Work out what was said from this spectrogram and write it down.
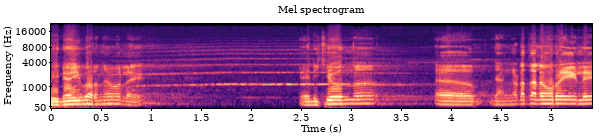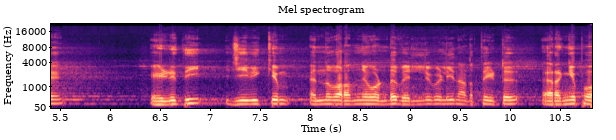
ബിനോയ് പറഞ്ഞ പോലെ എനിക്ക് തോന്നുന്നു ഞങ്ങളുടെ തലമുറയിൽ എഴുതി ജീവിക്കും എന്ന് പറഞ്ഞുകൊണ്ട് വെല്ലുവിളി നടത്തിയിട്ട് ഇറങ്ങിപ്പോ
